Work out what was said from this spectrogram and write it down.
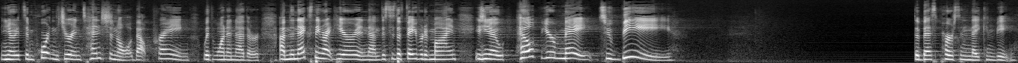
You know, it's important that you're intentional about praying with one another. Um, the next thing right here, and um, this is a favorite of mine, is, you know, help your mate to be the best person they can be.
